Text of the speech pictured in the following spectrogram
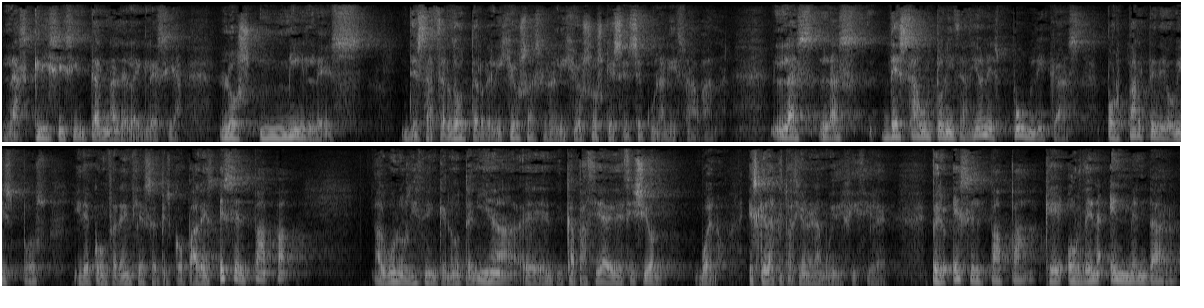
las crisis internas de la Iglesia, los miles de sacerdotes religiosas y religiosos que se secularizaban, las, desautorizaciones públicas por parte de obispos y de conferencias episcopales. Es el Papa, algunos dicen que no tenía eh, capacidad de decisión. Bueno, es que la situación era muy difícil, ¿eh? pero es el Papa que ordena enmendar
